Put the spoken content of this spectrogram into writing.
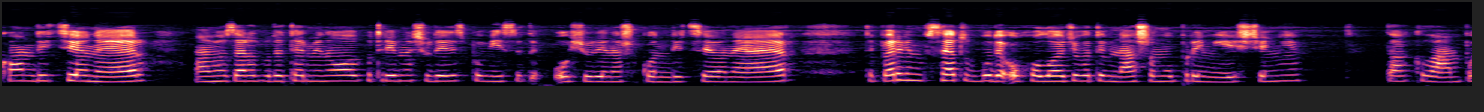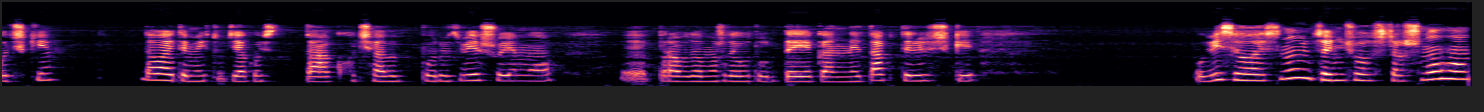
Кондиціонер. Нам його зараз буде терміново потрібно сюди десь повісити. Ось сюди наш кондиціонер. Тепер він все тут буде охолоджувати в нашому приміщенні. Так, лампочки. Давайте ми їх тут якось так хоча б порозвішуємо. Е, Правда, можливо, тут деяка не так трішки повісилась. Ну, це нічого страшного.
